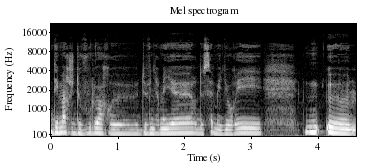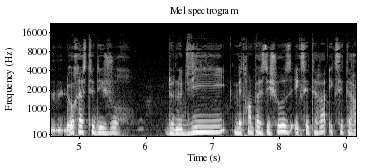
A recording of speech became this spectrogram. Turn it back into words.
démarche de vouloir euh, devenir meilleur, de s'améliorer, euh, le reste des jours de notre vie, mettre en place des choses, etc., etc.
